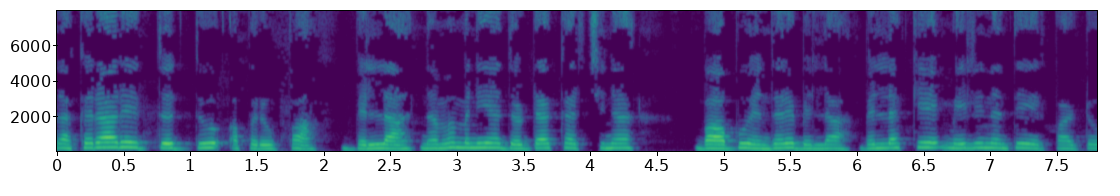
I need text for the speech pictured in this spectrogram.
ತಕರಾರೆದ್ದದ್ದು ಅಪರೂಪ. ಬೆಲ್ಲ. ನಮ್ಮ ಮನೆಯ ದೊಡ್ಡ ಖರ್ಚಿನ ಬಾಬು ಎಂದರೆ ಬೆಲ್ಲ. ಬೆಲ್ಲಕ್ಕೆ ಮೇಲಿನಂತೆ ಏರ್ಪಾಟು.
